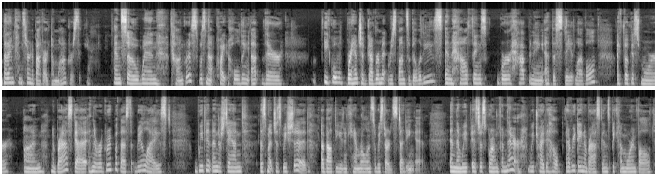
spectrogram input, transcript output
But I'm concerned about our democracy. And so when Congress was not quite holding up their equal branch of government responsibilities and how things were happening at the state level, I focused more on Nebraska. And there were a group of us that realized we didn't understand as much as we should about the unicameral, and so we started studying it. And then we, it's just grown from there. We try to help everyday Nebraskans become more involved.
